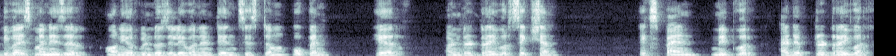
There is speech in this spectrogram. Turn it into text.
device manager on your Windows 11 and 10 system open. Here under driver section, expand network adapter driver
